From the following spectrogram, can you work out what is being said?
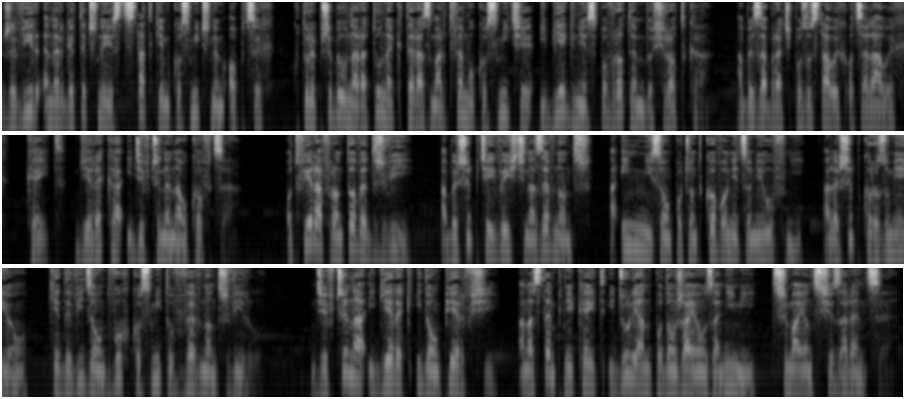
że wir energetyczny jest statkiem kosmicznym obcych, który przybył na ratunek teraz martwemu kosmicie i biegnie z powrotem do środka, aby zabrać pozostałych ocalałych, Kate, Giereka i dziewczynę naukowca. Otwiera frontowe drzwi, aby szybciej wyjść na zewnątrz, a inni są początkowo nieco nieufni, ale szybko rozumieją, kiedy widzą dwóch kosmitów wewnątrz wiru. Dziewczyna i Gierek idą pierwsi, a następnie Kate i Julian podążają za nimi, trzymając się za ręce.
